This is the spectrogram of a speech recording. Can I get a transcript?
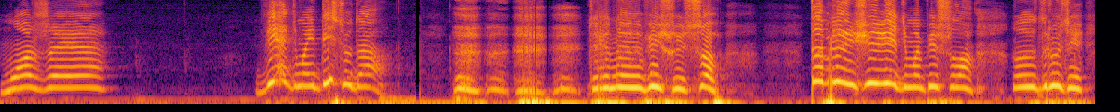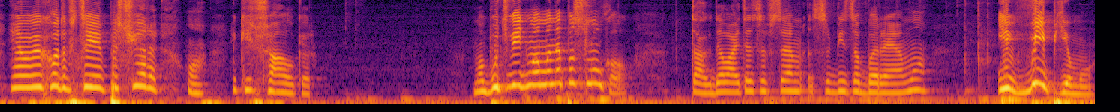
Може. Відьма, йди сюди. Я навіщо йшов? Та блін, ще відьма пішла. Друзі, я виходив з цієї пещери. О, який шалкер. Мабуть, відьма мене послухала. Так, давайте це все собі заберемо і вип'ємо.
